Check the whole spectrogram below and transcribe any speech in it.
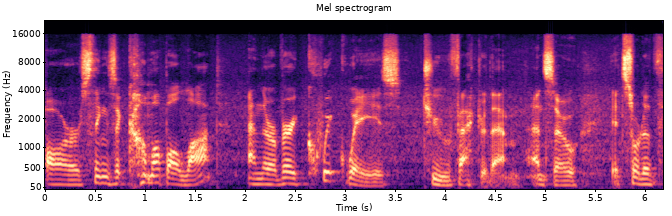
are things that come up a lot, and there are very quick ways to factor them. And so it's sort of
